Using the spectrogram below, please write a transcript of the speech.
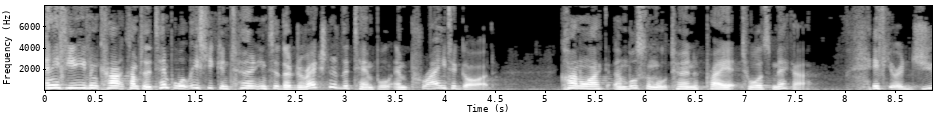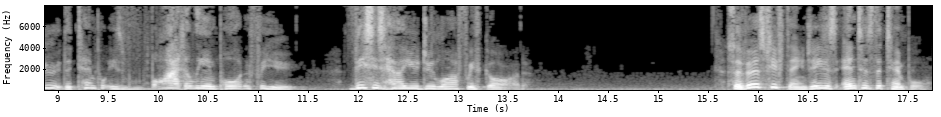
And if you even can't come to the temple, at least you can turn into the direction of the temple and pray to God. Kind of like a Muslim will turn to pray towards Mecca. If you're a Jew, the temple is vitally important for you. This is how you do life with God. So, verse 15, Jesus enters the temple,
